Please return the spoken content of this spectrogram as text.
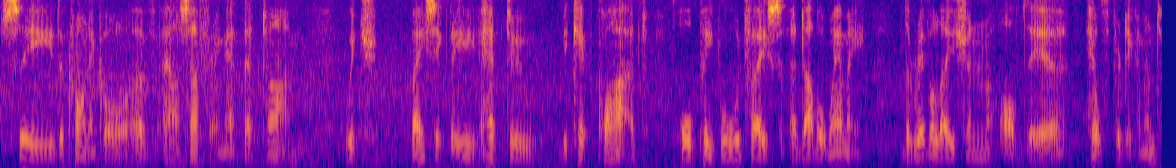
see the chronicle of our suffering at that time, which basically had to be kept quiet or people would face a double whammy the revelation of their health predicament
